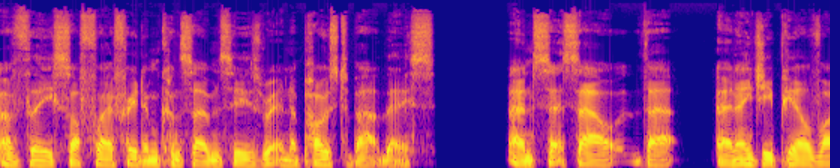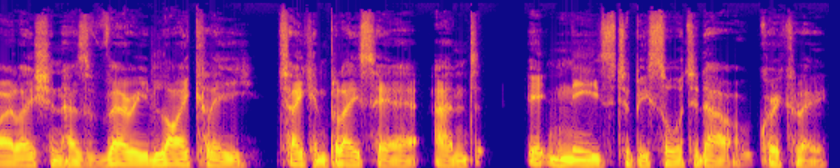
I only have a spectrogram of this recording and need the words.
of the Software Freedom Conservancy has written a post about this and sets out that an AGPL violation has very likely taken place here and it needs to be sorted out quickly.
